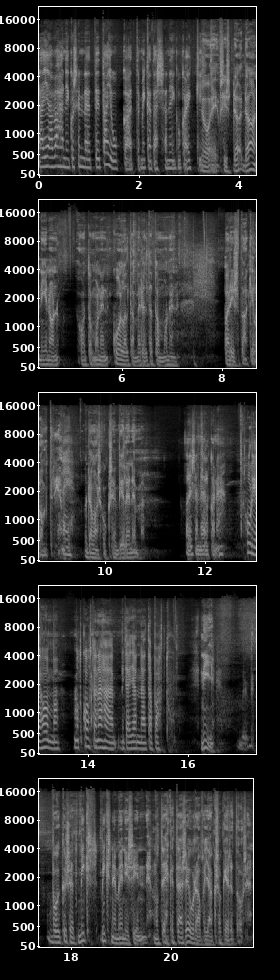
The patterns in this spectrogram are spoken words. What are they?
nämä jää vähän niin kuin sinne, ettei tajuukaan, että mikä tässä niin kuin kaikki. Joo, ei, siis da- Daaniin on, on tuommoinen Kuolalta mereltä tuommoinen parisataa kilometriä. Ei. Niin. Damaskokseen vielä enemmän. Oli se melkoinen. Hurja homma, mutta kohta nähdään, mitä jännää tapahtuu. Niin, voi kysyä, että miksi, miksi ne meni sinne, mutta ehkä tämä seuraava jakso kertoo sen.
